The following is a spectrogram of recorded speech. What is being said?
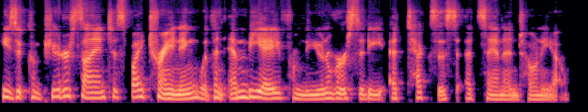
He's a computer scientist by training with an MBA from the University at Texas at San Antonio.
